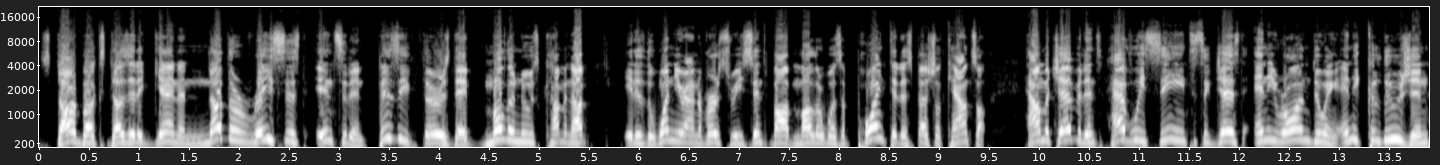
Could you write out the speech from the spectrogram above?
Starbucks does it again. Another racist incident. Busy Thursday. Mueller news coming up. It is the one year anniversary since Bob Mueller was appointed as special counsel. How much evidence have we seen to suggest any wrongdoing, any collusion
